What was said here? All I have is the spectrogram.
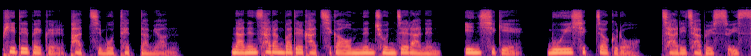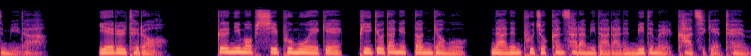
피드백을 받지 못했다면 나는 사랑받을 가치가 없는 존재라는 인식이 무의식적으로 자리 잡을 수 있습니다. 예를 들어, 끊임없이 부모에게 비교당했던 경우 나는 부족한 사람이다 라는 믿음을 가지게 됨.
